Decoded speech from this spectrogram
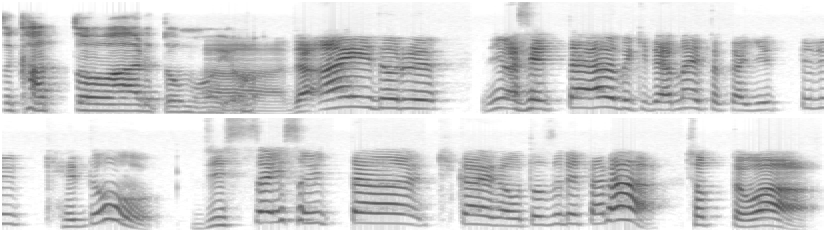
と葛藤はあると思うよ。あーじゃあアイドルには絶対会うべきではないとか言ってるけど実際そういった機会が訪れたらちょっとは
